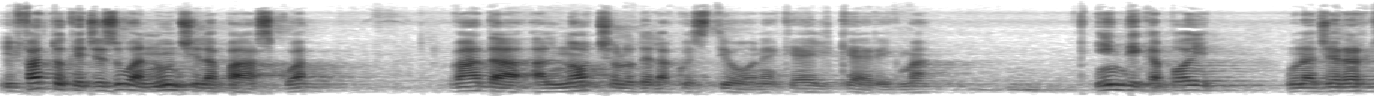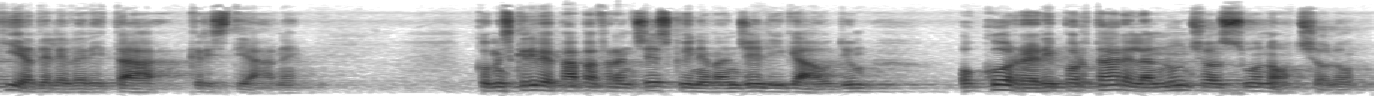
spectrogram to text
Il fatto che Gesù annunci la Pasqua vada al nocciolo della questione, che è il cherigma, indica poi una gerarchia delle verità cristiane. Come scrive Papa Francesco in Evangelii Gaudium, occorre riportare l'annuncio al suo nocciolo,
